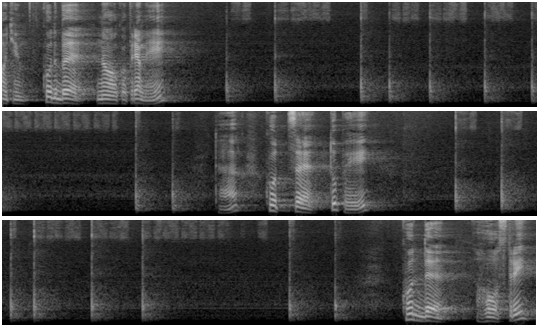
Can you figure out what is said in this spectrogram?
Потім кут Б на око прямий. Так. Кут С тупий. Кут Д гострий.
